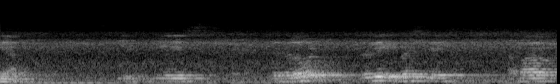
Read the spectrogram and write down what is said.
niya? It Lord really invested about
